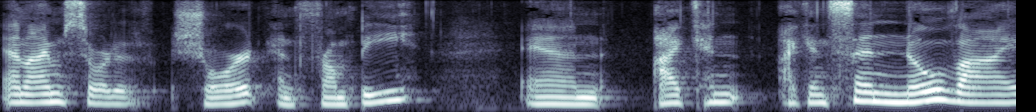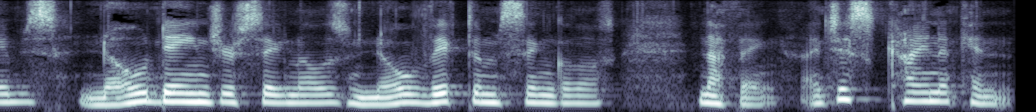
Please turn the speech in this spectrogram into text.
And I'm sort of short and frumpy, and I can I can send no vibes, no danger signals, no victim signals, nothing. I just kind of can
